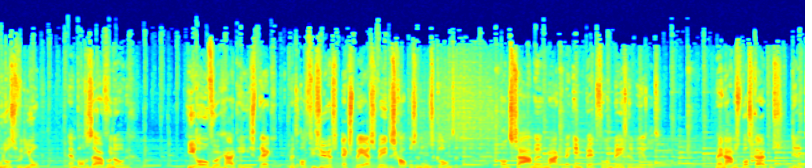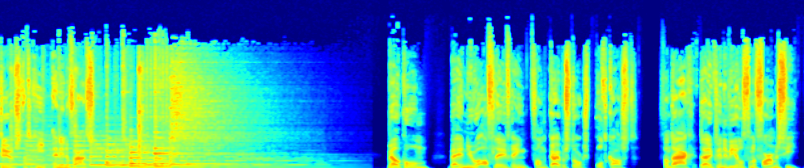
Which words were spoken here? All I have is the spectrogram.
Hoe lossen we die op? En wat is daarvoor nodig? Hierover ga ik in gesprek met adviseurs, experts, wetenschappers en onze klanten. Want samen maken wij impact voor een betere wereld. Mijn naam is Bas Kuipers, directeur strategie en innovatie. Welkom bij een nieuwe aflevering van Kuiperstalks podcast. Vandaag duiken we in de wereld van de farmacie,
